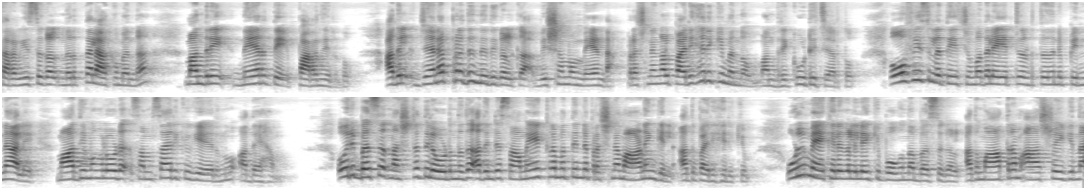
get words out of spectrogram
സർവീസുകൾ നിർത്തലാക്കുമെന്ന് മന്ത്രി നേരത്തെ പറഞ്ഞിരുന്നു. അതിൽ ജനപ്രതിനിധികൾക്ക് വിഷമം വേണ്ട പ്രശ്നങ്ങൾ പരിഹരിക്കുമെന്നും മന്ത്രി കൂട്ടിച്ചേർത്തു. ഓഫീസിലെത്തി ചുമതല ഏറ്റെടുത്തതിന് പിന്നാലെ മാധ്യമങ്ങളോട് സംസാരിക്കുകയായിരുന്നു അദ്ദേഹം. ഒരു ബസ് നഷ്ടത്തിലോടുന്നത് അതിന്റെ സമയക്രമത്തിന്റെ പ്രശ്നമാണെങ്കിൽ അത് പരിഹരിക്കും. ഉൾമേഖലകളിലേക്ക് പോകുന്ന ബസ്സുകൾ അതുമാത്രം ആശ്രയിക്കുന്ന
